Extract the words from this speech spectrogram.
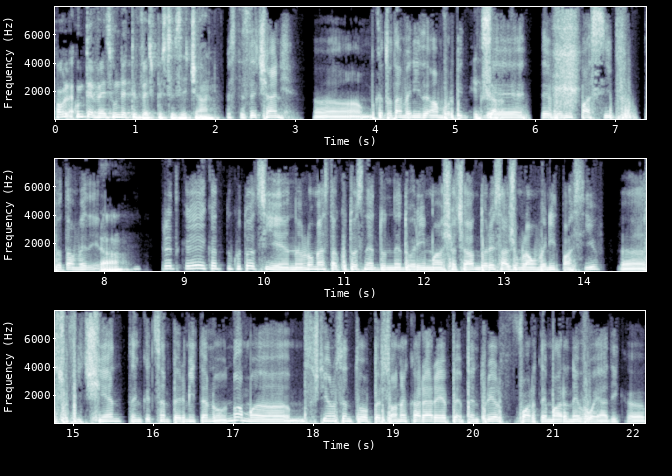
Paul, cum te vezi? Unde te vezi peste 10 ani? Peste 10 ani? Uh, că tot am venit, am vorbit exact. de, de venit pasiv, tot am venit. Da. Cred că, că cu toții, în lumea asta, cu toți ne, ne dorim așa ceva. Îmi doresc să ajung la un venit pasiv uh, suficient încât să-mi permită, nu, nu am, uh, să știu, eu nu sunt o persoană care are pe, pentru el foarte mari nevoie, adică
